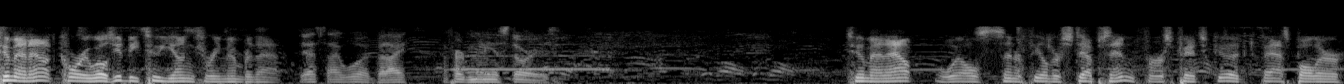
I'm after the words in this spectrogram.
Two men out, Corey Wills. You'd be too young to remember that. Yes, I would, but I, I've heard many stories. Two men out. Wills center fielder steps in. First pitch good. Fastball there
